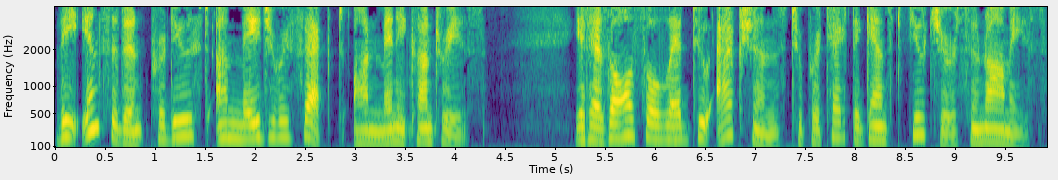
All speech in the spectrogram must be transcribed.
The incident produced a major effect on many countries. It has also led to actions to protect against future tsunamis.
